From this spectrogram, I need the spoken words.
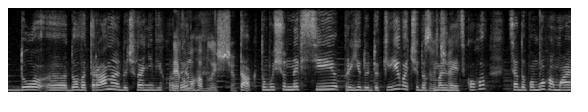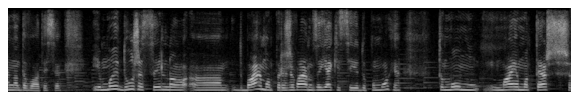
до, е, до ветерана, до членів їх родин. якомога ближче. Так, тому що не всі приїдуть до Києва чи до Звичайно. Хмельницького. Ця допомога має надаватися. І ми дуже сильно е, дбаємо, переживаємо за якість цієї допомоги. Тому маємо теж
